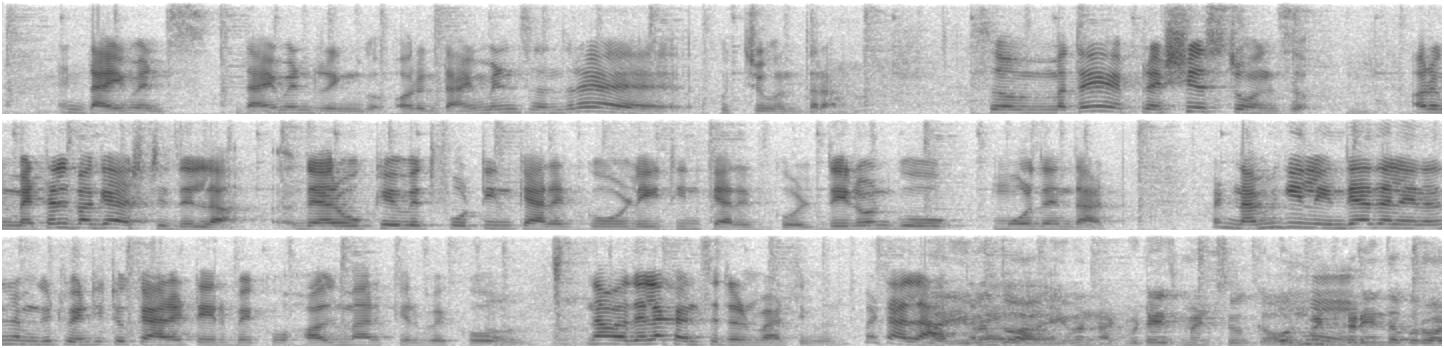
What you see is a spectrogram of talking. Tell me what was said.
ಆ್ಯಂಡ್ ಡೈಮಂಡ್ಸ್ ಡೈಮಂಡ್ ರಿಂಗ್ ಅವ್ರಿಗೆ ಡೈಮಂಡ್ಸ್ ಅಂದರೆ ಹುಚ್ಚು ಒಂಥರ. ಸೊ ಮತ್ತೆ ಪ್ರೆಷಿಯಸ್ ಸ್ಟೋನ್ಸ್ ಅವ್ರಿಗೆ ಮೆಟಲ್ ಬಗ್ಗೆ ಅಷ್ಟಿದಿಲ್ಲ. They are okay with fourteen carat gold eighteen carat gold they don't go more than that but ನಮ್ಗೆ ಇಲ್ಲಿ ಇಂಡಿಯಾದಲ್ಲಿ ಏನಂದ್ರೆ ನಮಗೆ ಟ್ವೆಂಟಿ ಟು ಕ್ಯಾರೆಟ್ ಇರಬೇಕು. ಹಾಲ್ ಮಾರ್ಕ್ ಇರಬೇಕು ನಾವು ಅದೆಲ್ಲ ಕನ್ಸಿಡರ್ ಮಾಡ್ತೀವಿ ಬಟ್ ಅಲ್ಲ ಅಡ್ವರ್ಟೈಸ್ಮೆಂಟ್ಸ್ ಗೌರ್ಮೆಂಟ್ ಕಡೆಯಿಂದ ಬರೋ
